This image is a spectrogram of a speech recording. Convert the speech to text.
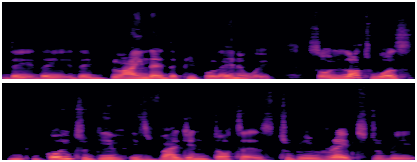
they they they blinded the people anyway. So Lot was going to give his virgin daughters to be raped, to be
